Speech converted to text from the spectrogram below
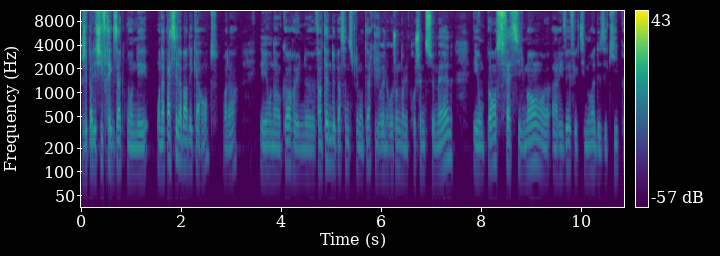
j'ai pas les chiffres exacts, mais on, est, on a passé la barre des 40, voilà. Et on a encore une vingtaine de personnes supplémentaires qui devraient nous rejoindre dans les prochaines semaines. Et on pense facilement arriver effectivement à des équipes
